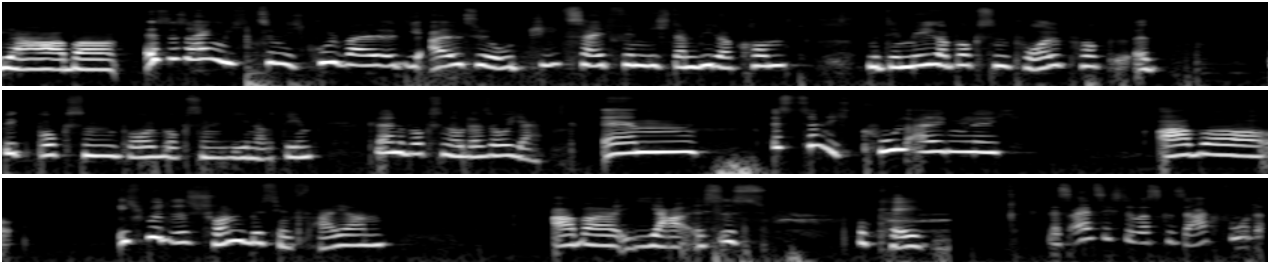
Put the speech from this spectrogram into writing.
Ja, aber es ist eigentlich ziemlich cool, weil die alte OG-Zeit, finde ich, dann wieder kommt. Mit den Megaboxen, Paulbox, äh, Big Boxen, Paulboxen, je nachdem. Kleine Boxen oder so, ja. Ähm, ist ziemlich cool eigentlich. Aber ich würde es schon ein bisschen feiern. Aber ja, es ist okay. Das Einzige, was gesagt wurde,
